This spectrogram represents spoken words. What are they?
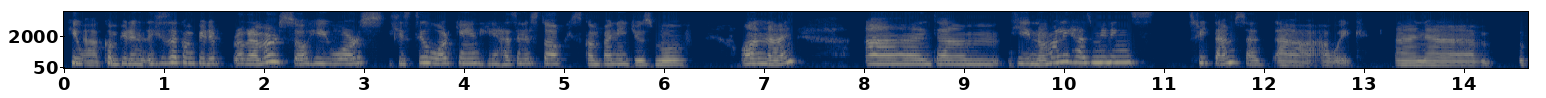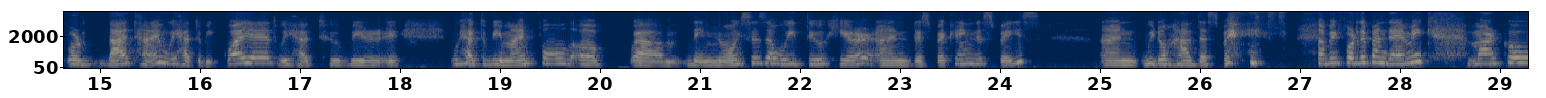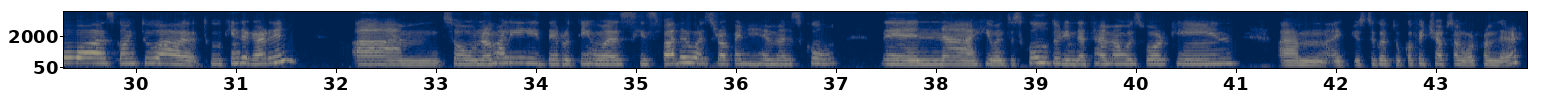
he uh, computer he's a computer programmer so he works he's still working he hasn't stopped his company just moved online. And um, he normally has meetings three times a, uh, a week. And um, for that time we had to be quiet we had to be we had to be mindful of um, the noises that we do here and respecting the space and we don't have the space. so before the pandemic, Marco was going to uh, to kindergarten. Um, so normally the routine was his father was dropping him at school. Then uh, he went to school. During the time I was working, um, I used to go to coffee shops and work from there.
